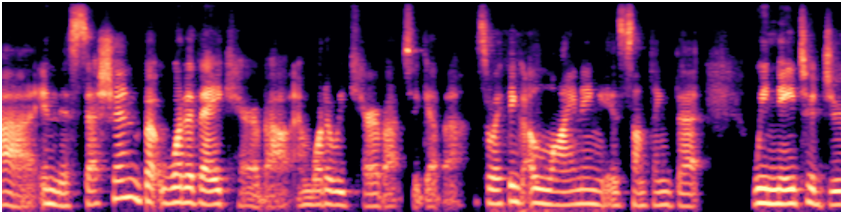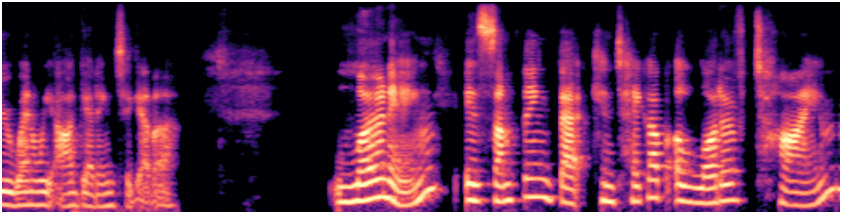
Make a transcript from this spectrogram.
uh, in this session, but what do they care about and what do we care about together? So I think aligning is something that we need to do when we are getting together. Learning is something that can take up a lot of time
